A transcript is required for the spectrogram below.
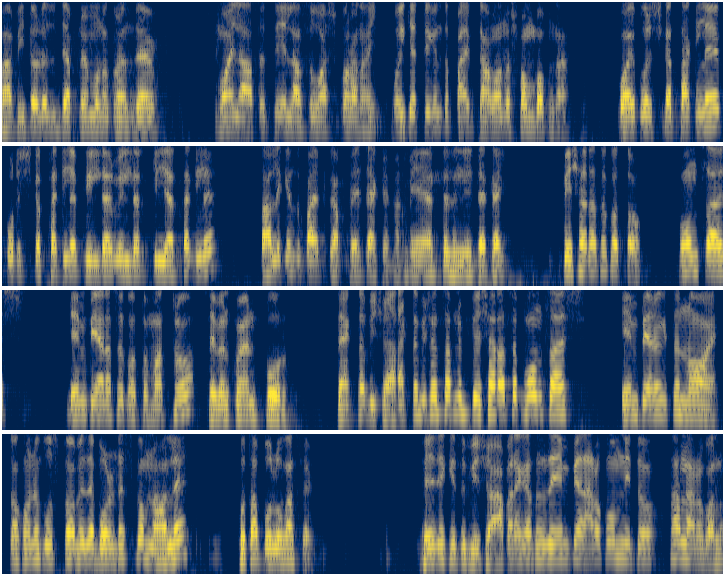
বা ভিতরে যদি আপনি মনে করেন যে ময়লা আছে, তেল আছে ওয়াশ করা নাই, ওই ক্ষেত্রে কিন্তু পাইপ ঘামানো সম্ভব না। পয় পরিষ্কার থাকলে পরিষ্কার থাকলে ফিল্টার মিল্টার ক্লিয়ার থাকলে, তাহলে কিন্তু পাইপ ঘামবে দেখেন, আমি একটা জিনিস দেখাই। প্রেশার আছে কত? পঞ্চাশ এম্পিয়ার আছে কত? মাত্র সেভেন পয়েন্ট ফোর একটা বিষয়, আর একটা বিষয় হচ্ছে আপনি প্রেশার আছে পঞ্চাশ এম্পিয়ার হয়ে গেছে নয়। তখনই বুঝতে হবে যে ভোল্টেজ কম না হলে কোথাও বলক আছে। এই যে কিছু বিষয়। আবার কাছে যে এম্পিয়ার আরও কম নিত, তাহলে আরও ভালো।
